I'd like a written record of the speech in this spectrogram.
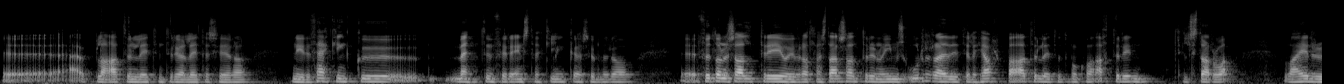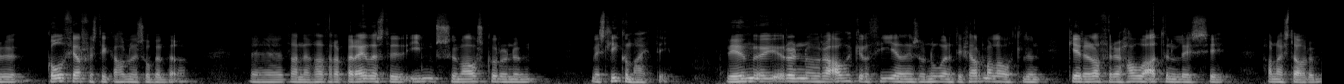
eh, efla atvinnuleitindur í að leita sér að nýri þekkingu, mentum fyrir einstaklinga sem eru á eh, fullónusaldri og yfir allan starfsaldrin og ímis úrræði til að hjálpa aðurleitum að koma aftur inn til starfa væru góð fjárfæstíka hálfins óbembera. Eh, þannig að það þarf að bregðast við ímsum áskorunum með slíkum hætti. Við höfum raun og veru áhyggjur af því að eins og núverandi fjármáláallun gerir á fyrir að háa atvinnuleysi á næsta árum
